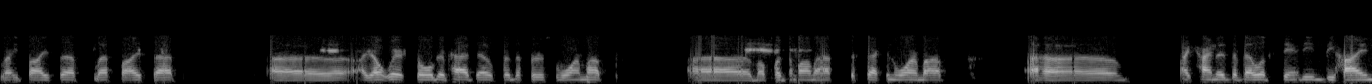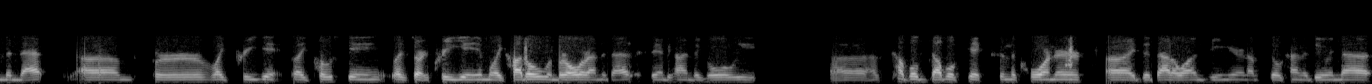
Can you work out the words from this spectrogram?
right bicep, left bicep. Uh, I don't wear shoulder pads out for the first warm up. Um, I'll put them on after the second warm up. Uh, I kind of developed standing behind the net um, for like pre-game, like post-game, like sorry, pre-game, like huddle when we're all around the net. I stand behind the goalie. Uh, a couple double kicks in the corner. Uh, I did that a lot in junior, and I'm still kind of doing that.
